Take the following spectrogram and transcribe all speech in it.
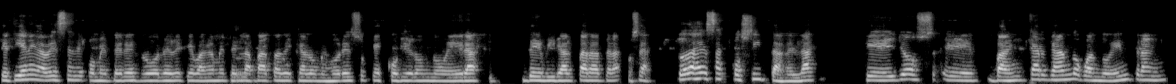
que tienen a veces de cometer errores, de que van a meter la pata, de que a lo mejor eso que escogieron no era, de virar para atrás, o sea, todas esas cositas, ¿verdad? Que ellos eh, van cargando cuando entran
